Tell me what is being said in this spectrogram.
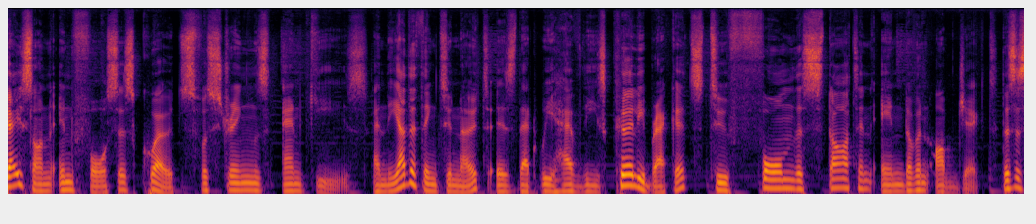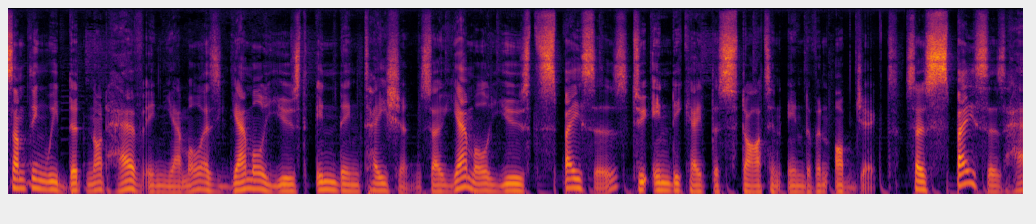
JSON enforces quotes for strings and keys. And the other thing to note is that we have these curly brackets to form the start and end of an object. This is something we did not have in YAML as YAML used indentation. So YAML used spaces to indicate the start and end of an object. So spaces have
